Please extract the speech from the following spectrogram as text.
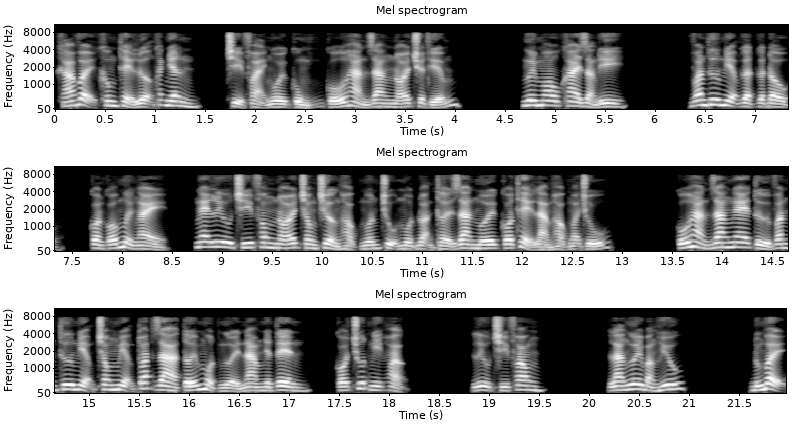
khá vậy không thể lượng khách nhân, chỉ phải ngồi cùng cố Hàn Giang nói chuyện thiếm. Ngươi mau khai giảng đi. Văn thư niệm gật gật đầu, còn có 10 ngày, nghe Lưu Trí Phong nói trong trường học muốn trụ một đoạn thời gian mới có thể làm học ngoại trú. Cố Hàn Giang nghe từ văn thư niệm trong miệng toát ra tới một người nam nhân tên, có chút nghi hoặc. Lưu Trí Phong. Là ngươi bằng hữu. Đúng vậy,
